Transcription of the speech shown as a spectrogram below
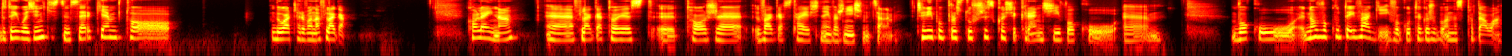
do tej łazienki z tym serkiem to była czerwona flaga. Kolejna e, flaga to jest e, to, że waga staje się najważniejszym celem. Czyli po prostu wszystko się kręci wokół, wokół, no wokół tej wagi, wokół tego, żeby ona spadała.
